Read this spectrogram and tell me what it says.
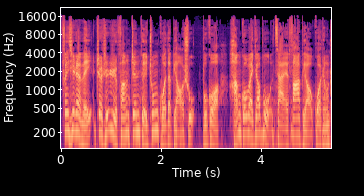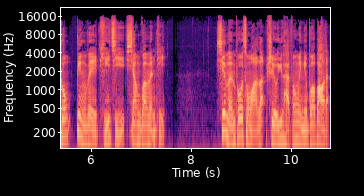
分析认为，这是日方针对中国的表述。不过，韩国外交部在发表过程中并未提及相关问题。新闻播送完了，是由于海峰为您播报的，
